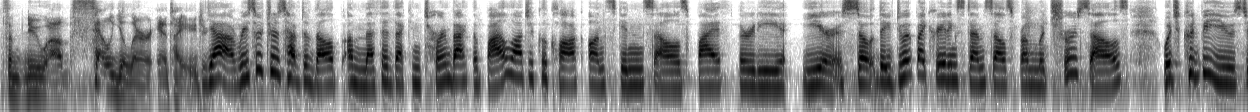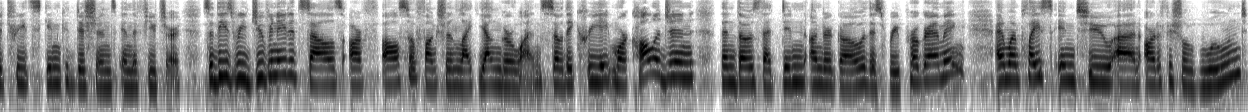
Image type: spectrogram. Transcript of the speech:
some new um, cellular anti-aging. Yeah, researchers have developed a method that can turn back the biological clock on skin cells by 30 years. So they do it by creating stem cells from mature cells, which could be used to treat skin conditions in the future. So these rejuvenated cells are also function like younger ones. So they create more collagen than those that didn't undergo this reprogramming. And when placed into an artificial wound,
